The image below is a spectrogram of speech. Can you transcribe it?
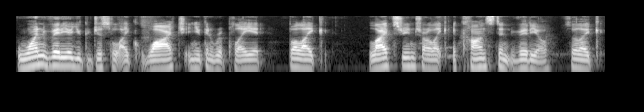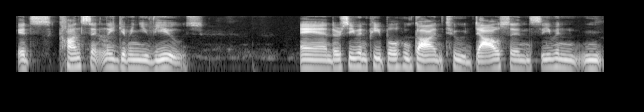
one video you could just like watch and you can replay it but like live streams are like a constant video. So like it's constantly giving you views. And there's even people who got into thousands even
